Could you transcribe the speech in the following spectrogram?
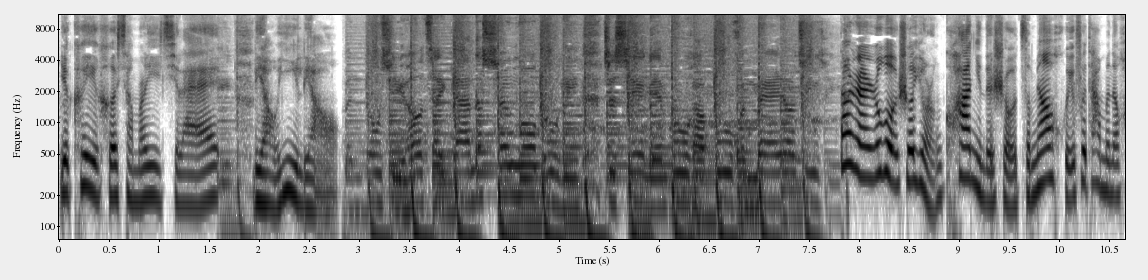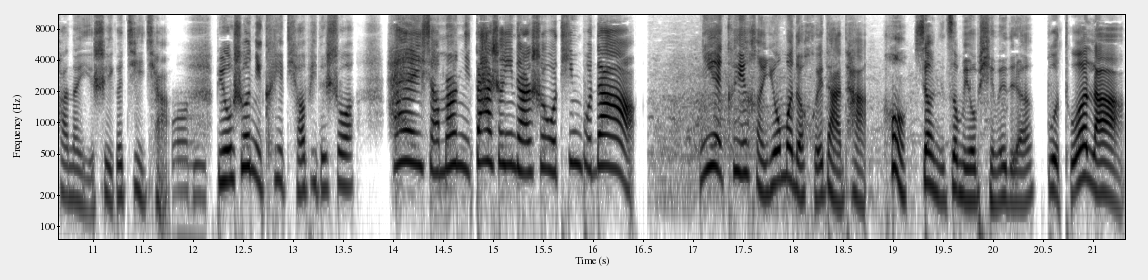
也可以和小妹一起来聊一聊。当然，如果说有人夸你的时候，怎么样回复他们的话呢，也是一个技巧。比如说，你可以调皮的说：“嘿，小妹，你大声一点说，我听不到。”你也可以很幽默的回答他：“哼，像你这么有品位的人不多了。”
